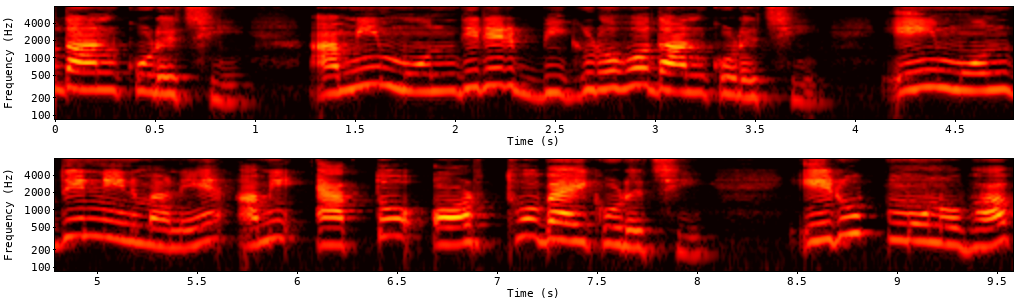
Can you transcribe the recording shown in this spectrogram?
দান করেছি, আমি মন্দিরের বিগ্রহ দান করেছি, এই মন্দির নির্মাণে আমি এত অর্থ ব্যয় করেছি এরূপ মনোভাব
